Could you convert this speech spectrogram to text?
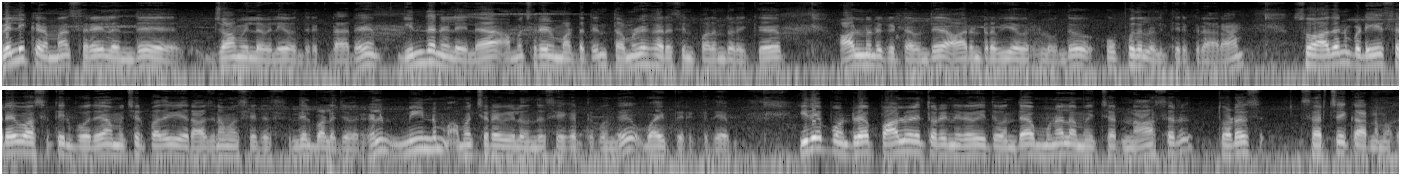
வெள்ளிக்கிழமை சிறையிலிருந்து ஜாமீனில் வெளியே வந்திருக்கிறாரு. இந்த நிலையில் அமைச்சரவை மாற்றத்தின் தமிழக அரசின் பரிந்துரைக்கு ஆளுநர்கிட்ட வந்து ஆர் என் ரவி அவர்கள் வந்து ஒப்புதல் அளித்திருக்கிறாராம். ஸோ அதன்படி சிறைவாசத்தின் போது அமைச்சர் பதவியை ராஜினாமா செய்த செந்தில் பாலாஜி அவர்கள் மீண்டும் அமைச்சரவையில் வந்து சேர்க்கறதுக்கு வந்து வாய்ப்பு இருக்குது. இதே போன்று பால்வழித்துறை நிர்வகித்து வந்த முன்னாள் அமைச்சர் நாசர் தொடர் சர்ச்சை காரணமாக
